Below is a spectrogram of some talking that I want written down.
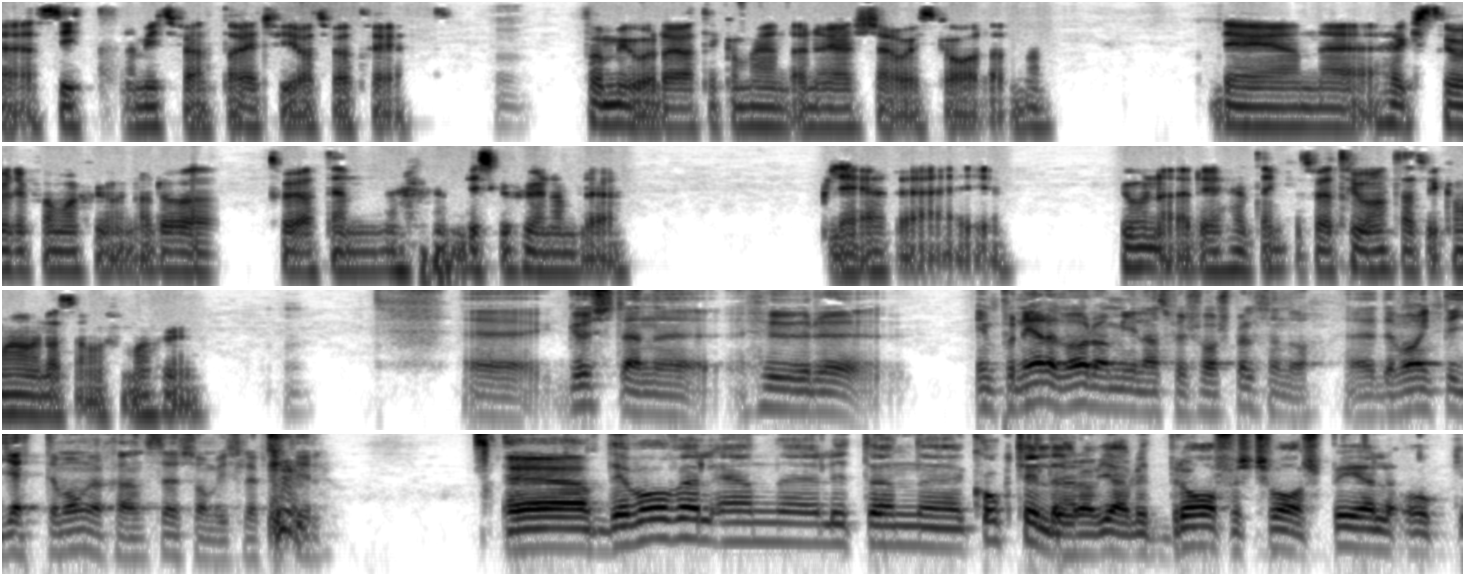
eh, sittande mittfältare i ett 4-2-3-1. Mm. Förmodar att det kommer hända nu är Cherry skadad men det är en eh, högst trolig formation och då tror jag att den diskussionen blir, blir eh, onödig helt enkelt. Så jag tror inte att vi kommer använda samma formation. Eh, Gusten, eh, hur, eh, Imponerad var du av Milans försvarsspel sen då? Eh, det var inte jättemånga chanser som vi släppte till. Eh, det var väl en eh, liten eh, cocktail där av jävligt bra försvarsspel och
